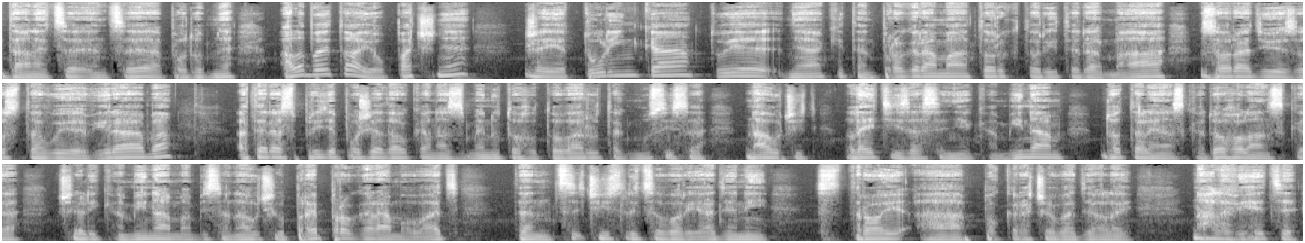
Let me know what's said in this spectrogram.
dané CNC a podobne. Alebo je to aj opačne, že je tu linka, tu je nejaký ten programátor, ktorý teda má, zoraďuje, zostavuje, vyrába a teraz príde požiadavka na zmenu toho tovaru, tak musí sa naučiť letí zase niekam inám, do Talianska, do Holandska, všelikam inám, aby sa naučil preprogramovať ten číslicovo riadený stroj a pokračovať ďalej. No ale viete,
